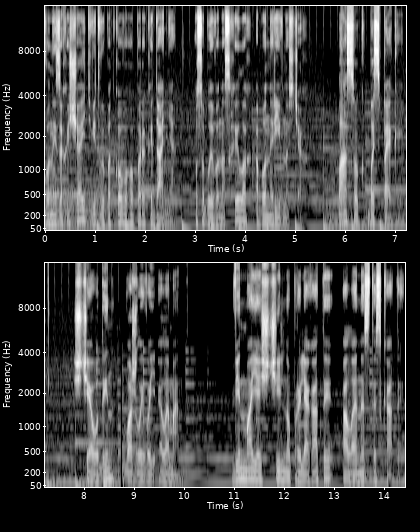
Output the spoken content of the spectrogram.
Вони захищають від випадкового перекидання, особливо на схилах або нерівностях. Пасок безпеки ще один важливий елемент. Він має щільно прилягати, але не стискати.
